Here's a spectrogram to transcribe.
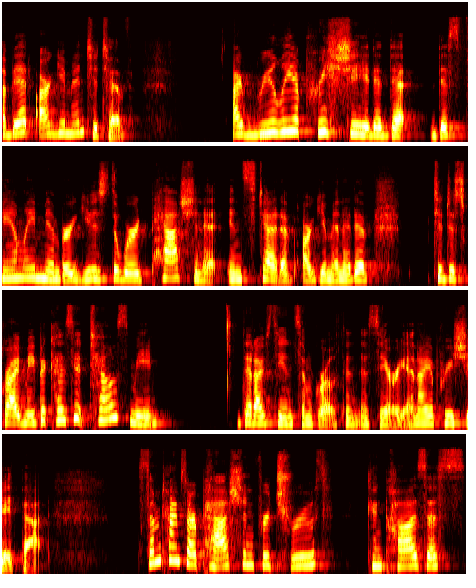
a bit argumentative. I really appreciated that this family member used the word passionate instead of argumentative to describe me because it tells me that I've seen some growth in this area, and I appreciate that. Sometimes our passion for truth can cause us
